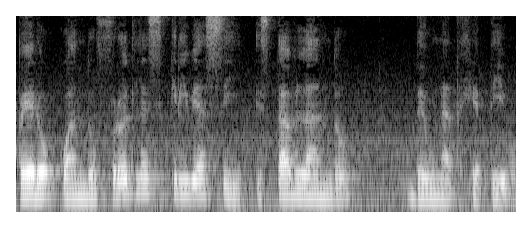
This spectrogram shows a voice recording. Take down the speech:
pero cuando Freud la escribe así, está hablando de un adjetivo,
